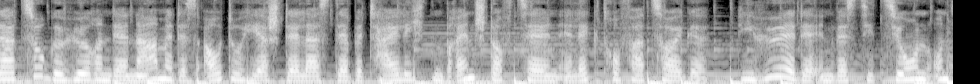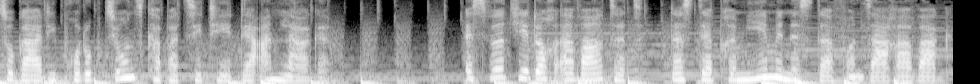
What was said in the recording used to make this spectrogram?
Dazu gehören der Name des Autoherstellers der beteiligten Brennstoffzellen-Elektrofahrzeuge, die Höhe der Investition und sogar die Produktionskapazität der Anlage. Es wird jedoch erwartet, dass der Premierminister von Sarawak,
